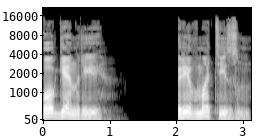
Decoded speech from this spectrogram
О Генри. Ревматизм.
